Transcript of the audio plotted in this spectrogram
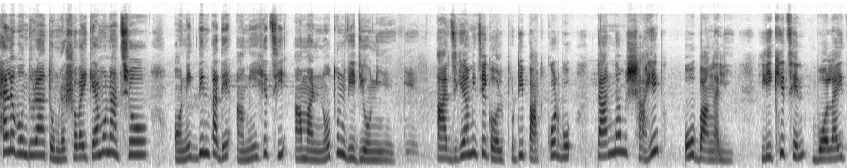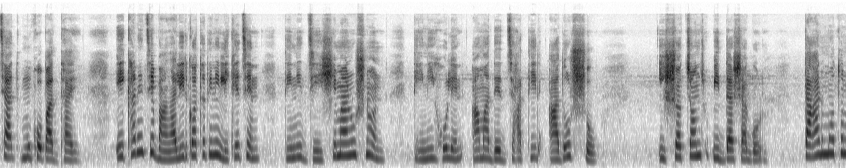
হ্যালো বন্ধুরা, তোমরা সবাই কেমন আছো? অনেক দিন বাদে আমি এসেছি আমার নতুন ভিডিও নিয়ে। আজকে আমি যে গল্পটি পাঠ করব, তার নাম সাহেব ও বাঙালি। লিখেছেন বলাই চাঁদ মুখোপাধ্যায়। এখানে যে বাঙালির কথা তিনি লিখেছেন, তিনি যে সে মানুষ নন, তিনি হলেন আমাদের জাতির আদর্শ, ঈশ্বরচন্দ্র বিদ্যাসাগর। তার মতন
